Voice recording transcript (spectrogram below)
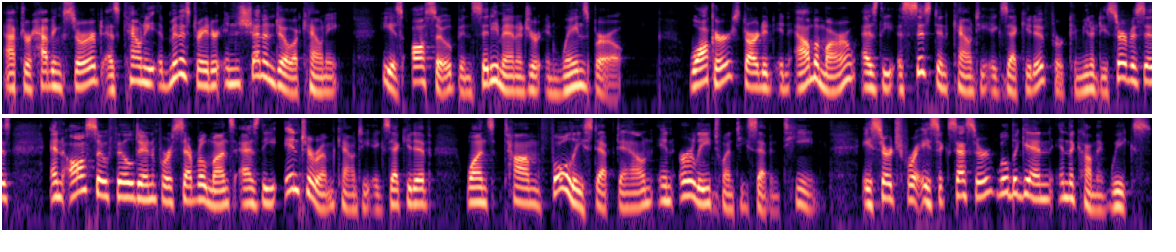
after having served as county administrator in Shenandoah County. He has also been city manager in Waynesboro. Walker started in Albemarle as the assistant county executive for community services and also filled in for several months as the interim county executive once Tom Foley stepped down in early 2017. A search for a successor will begin in the coming weeks.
